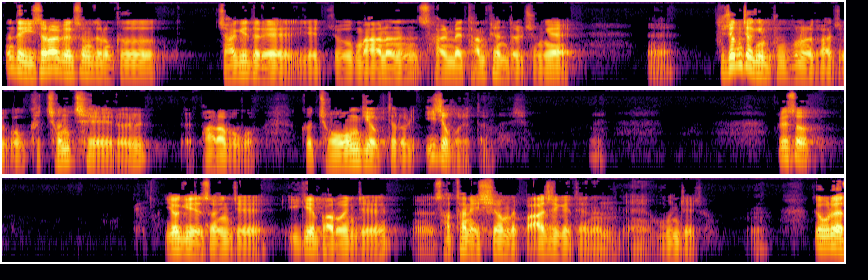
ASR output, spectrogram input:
그런데 이스라엘 백성들은 그 자기들의 이제 쭉 많은 삶의 단편들 중에 부정적인 부분을 가지고 그 전체를 바라보고 그 좋은 기억들을 잊어버렸단 말이죠. 그래서 여기에서 이제 이게 바로 이제 사탄의 시험에 빠지게 되는 문제죠. 그러니까 우리가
